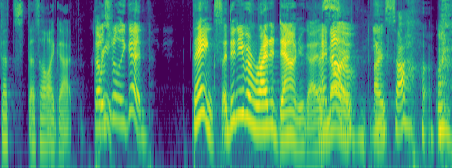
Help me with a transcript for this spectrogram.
That's that's all I got. that was really good. Thanks. I didn't even write it down, you guys. I know. I, I saw.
